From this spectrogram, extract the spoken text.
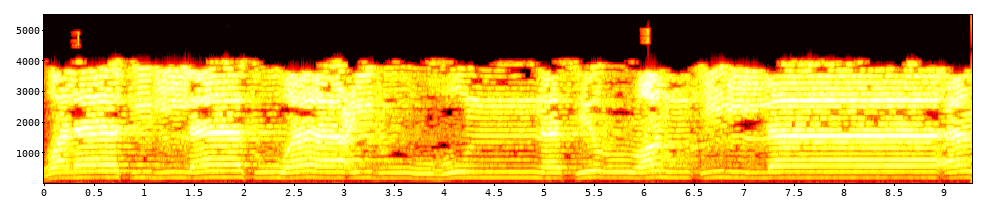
ولكن لا تواعدوهن سرا إلا أن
